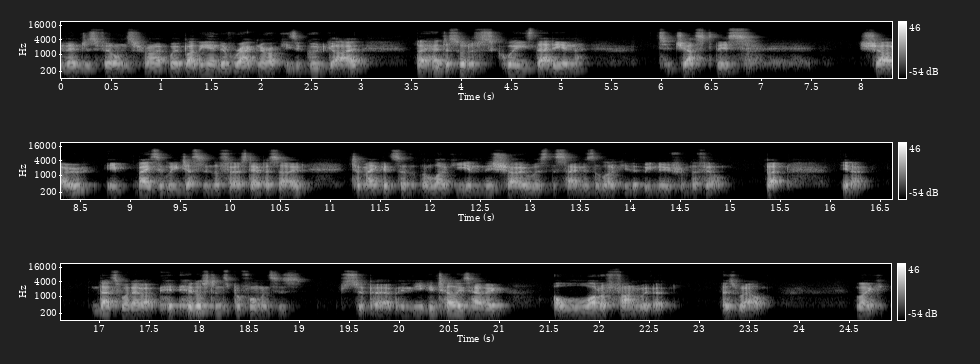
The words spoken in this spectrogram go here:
Avengers films, right? Where by the end of Ragnarok he's a good guy. They had to sort of squeeze that in to just this show, it, basically just in the first episode, to make it so that the Loki in this show was the same as the Loki that we knew from the film. But you know, that's whatever. Hiddleston's performance is superb, and you can tell he's having a lot of fun with it as well. Like,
